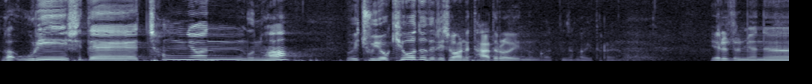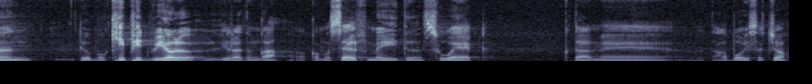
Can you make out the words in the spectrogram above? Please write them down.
그러니까 우리 시대의 청년 문화의 주요 키워드들이 저 안에 다 들어 있는 것 같은 생각이 들어요. 예를 들면은 그뭐 keep it real이라든가 아까 뭐 self made, swag, 그 다음에 아뭐 있었죠?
